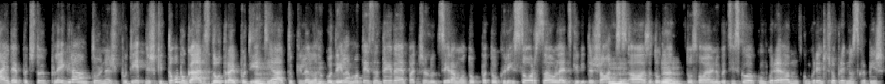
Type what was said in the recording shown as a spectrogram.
ajde, pač to je playground, to je naš podjetniški, to bogat znotraj podjetja, mm -hmm. tukaj mm -hmm. lahko delamo te zadeve, pač alociramo tok pa tok resursov, let's give it a shot, mm -hmm. uh, zato da mm -hmm. to svojo inovacijsko konkuren konkurenčno prednost skrepiš.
